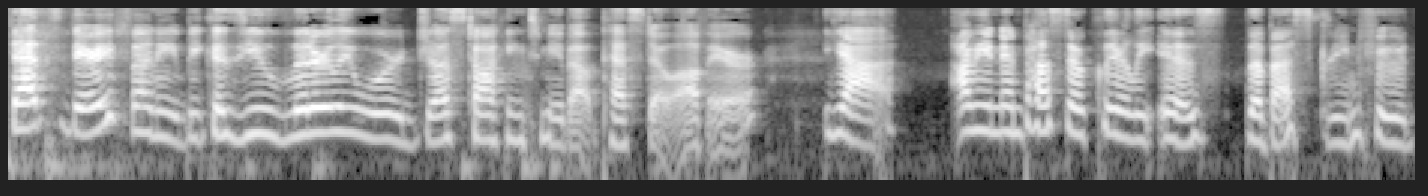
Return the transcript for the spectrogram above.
That's very funny because you literally were just talking to me about pesto off air. Yeah. I mean, and pesto clearly is the best green food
